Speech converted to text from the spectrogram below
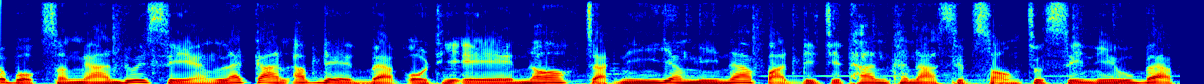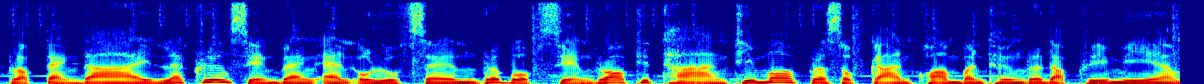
ระบบสั่งงานด้วยเสียง และการอัปเดตแบบ OTA นอกจากนี้ยังมีหน้าปัดดิจิทัลขนาด 12.4 นิ้วแบบปรับแต่งได้ และเครื่องเสียง Bang Olufsen ระบบเสียงรอบทิศทางที่มอบประสบการณ์ความบันเทิงระดับพรีเมียม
